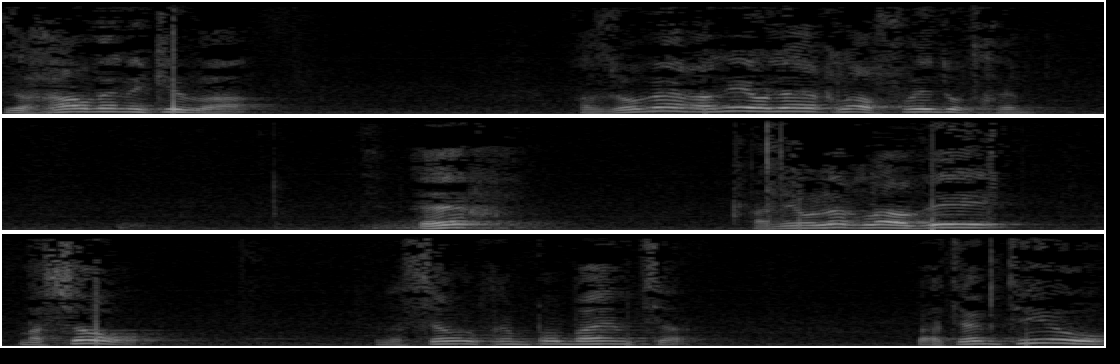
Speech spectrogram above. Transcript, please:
זכר ונקבה, אז הוא אומר, אני הולך להפריד אתכם. איך? אני הולך להביא מסור, לנסר אתכם פה באמצע, ואתם תהיו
